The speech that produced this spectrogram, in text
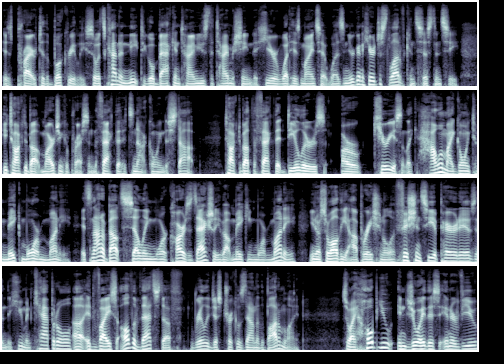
is prior to the book release. So it's kind of neat to go back in time, use the time machine to hear what his mindset was. And you're going to hear just a lot of consistency. He talked about margin compression, the fact that it's not going to stop. Talked about the fact that dealers are curious like how am i going to make more money it's not about selling more cars it's actually about making more money you know so all the operational efficiency imperatives and the human capital uh, advice all of that stuff really just trickles down to the bottom line so i hope you enjoy this interview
